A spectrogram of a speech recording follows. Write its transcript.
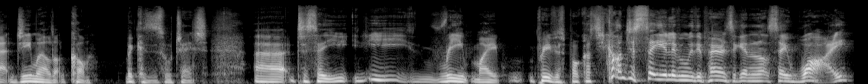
at gmail.com. because it's all changed. Uh, to say you, you read my previous podcast, you can't just say you're living with your parents again and not say why.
